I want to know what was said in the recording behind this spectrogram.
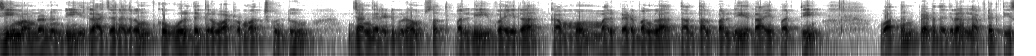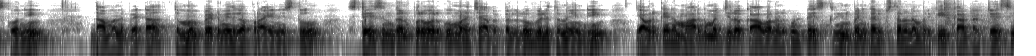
జీ మామిడ నుండి రాజానగరం కొవ్వూరు దగ్గర వాటర్ మార్చుకుంటూ జంగారెడ్డిగూడెం సత్తుపల్లి వైరా ఖమ్మం మరిపేడ బంగ్లా దంతాలపల్లి రాయపర్తి వర్ధన్పేట దగ్గర లెఫ్ట్కి తీసుకొని దామన్నపేట తిమ్మంపేట మీదుగా ప్రయాణిస్తూ స్టేషన్ గన్పూర్ వరకు మన చేప పిల్లలు వెళుతున్నాయండి. ఎవరికైనా మార్గ మధ్యలో కావాలనుకుంటే స్క్రీన్ పైన కనిపిస్తున్న నెంబర్కి కాంటాక్ట్ చేసి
